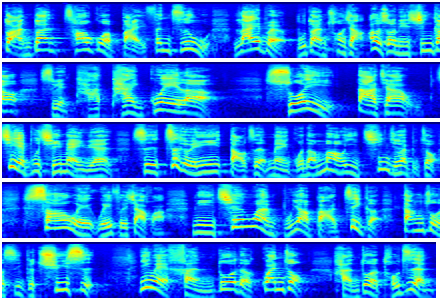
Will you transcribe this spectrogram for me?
短端超过百分之五，LIBOR 不断创下二十二年新高，是因为它太贵了，所以大家借不起美元，是这个原因导致美国的贸易清结算比重稍微微幅下滑。你千万不要把这个当做是一个趋势。因为很多的观众、很多的投资人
